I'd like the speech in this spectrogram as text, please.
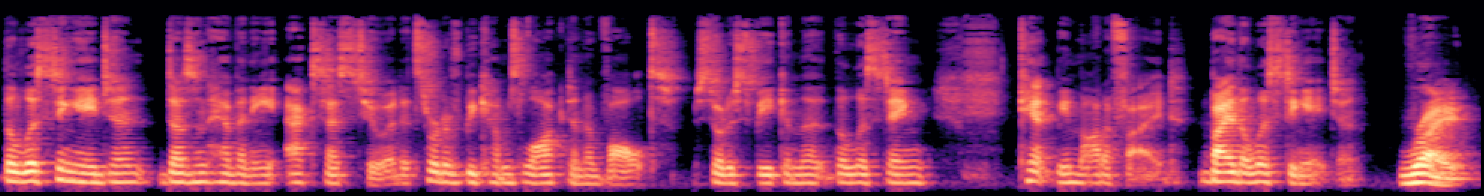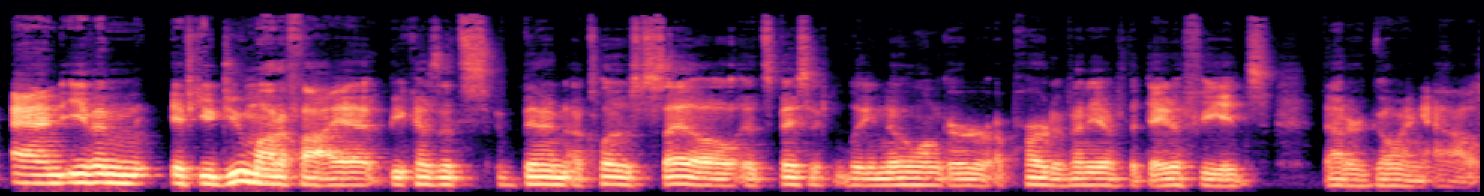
the listing agent doesn't have any access to it. It sort of becomes locked in a vault, so to speak, and the, the listing can't be modified by the listing agent. Right. And even if you do modify it because it's been a closed sale, it's basically no longer a part of any of the data feeds that are going out.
